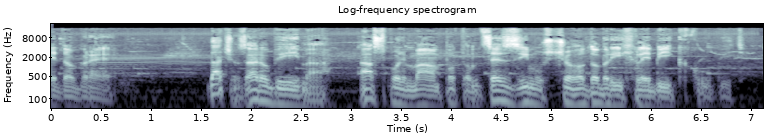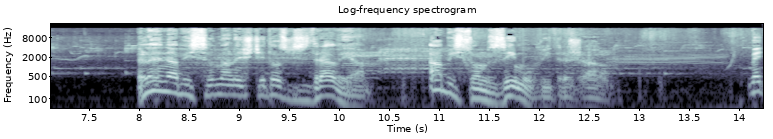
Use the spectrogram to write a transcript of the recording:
je dobré. Dačo zarobím a aspoň mám potom cez zimu z čoho dobrý chlebík kúpiť. Len aby som mal ešte dosť zdravia, aby som zimu vydržal. Veď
